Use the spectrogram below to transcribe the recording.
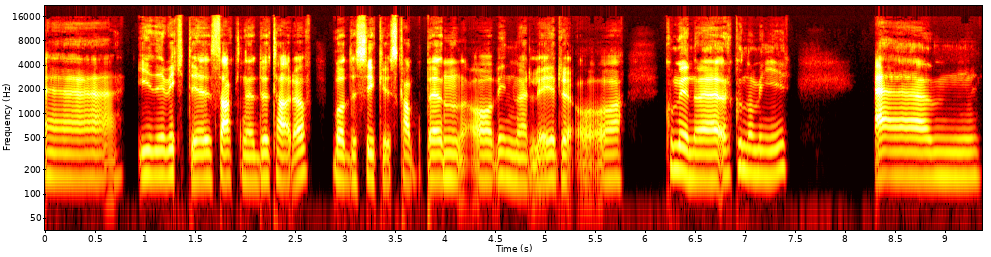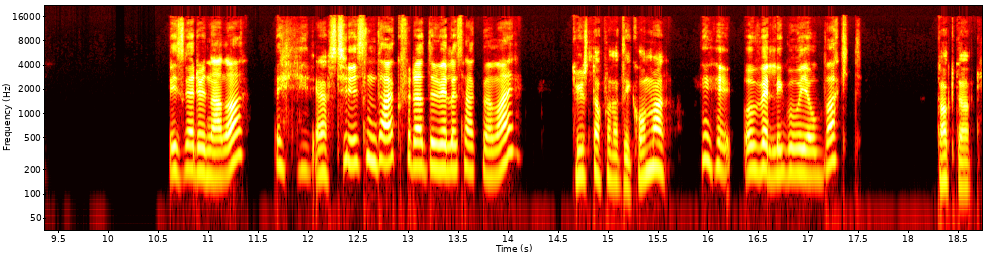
eh, i de viktige sakene du tar opp. Både sykehuskampen og vindmøller og kommuneøkonomi. Eh, vi skal runde av nå. Yes. Tusen takk for at du ville snakke med meg. Tusen takk for at jeg kom. og veldig god jobbvakt. Takk, takk.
